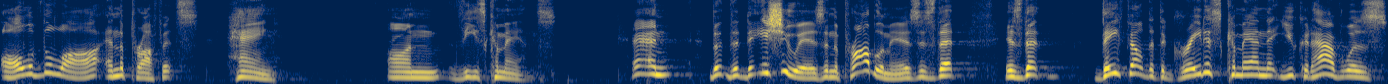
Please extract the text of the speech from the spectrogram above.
all of the law and the prophets hang on these commands. And the, the, the, issue is, and the problem is, is that, is that they felt that the greatest command that you could have was,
